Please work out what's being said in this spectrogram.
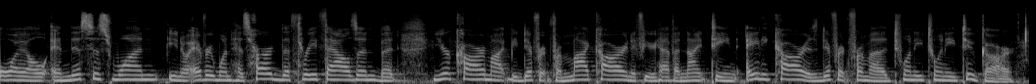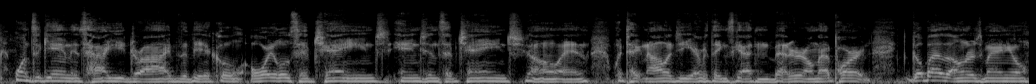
oil, and this is one you know everyone has heard the three thousand, but your car might be different from my car, and if you have a 1980 car, is different from a 2022 car. Once again, it's how you drive the vehicle. Oils have changed, engines have changed, you know, and with technology, everything's gotten better on that part. Go by the owner's manual.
